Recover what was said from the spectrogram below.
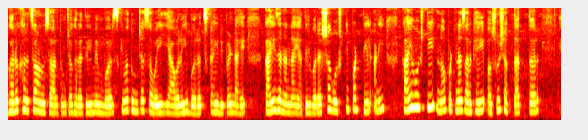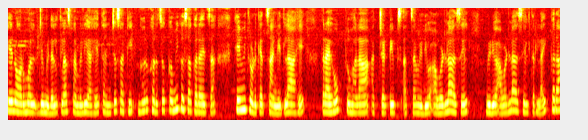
घरखर्चानुसार तुमच्या घरातील मेंबर्स किंवा तुमच्या सवयी यावरही बरंच काही डिपेंड आहे. काही जणांना यातील बऱ्याचशा गोष्टी पटतील आणि काही गोष्टी न पटण्यासारख्याही असू शकतात. तर हे नॉर्मल जे मिडल क्लास फॅमिली आहे त्यांच्यासाठी घर खर्च कमी कसा करायचा हे मी थोडक्यात सांगितलं आहे. तर आय होप तुम्हाला आजच्या टिप्स आजचा व्हिडिओ आवडला असेल. व्हिडिओ आवडला असेल तर लाईक करा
